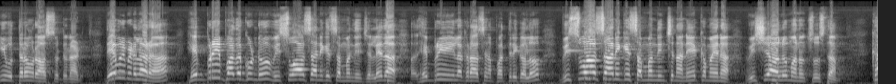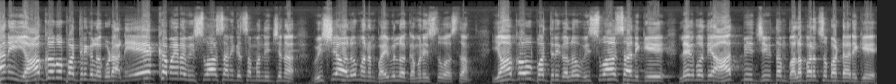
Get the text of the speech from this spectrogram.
ఈ ఉత్తరం రాస్తుంటున్నాడు. దేవుని బిడలారా హెబ్రి పదకొండు విశ్వాసానికి సంబంధించిన లేదా హెబ్రిలకు రాసిన పత్రికలో విశ్వాసానికి సంబంధించిన అనేకమైన విషయాలు మనం చూస్తాం. కానీ యాకోబు పత్రికలో కూడా అనేకమైన విశ్వాసానికి సంబంధించిన విషయాలు మనం బైబిల్లో గమనిస్తూ వస్తాం. యాకోబు పత్రికలో విశ్వాసానికి లేకపోతే ఆత్మీయ జీవితం బలపరచబడ్డానికి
